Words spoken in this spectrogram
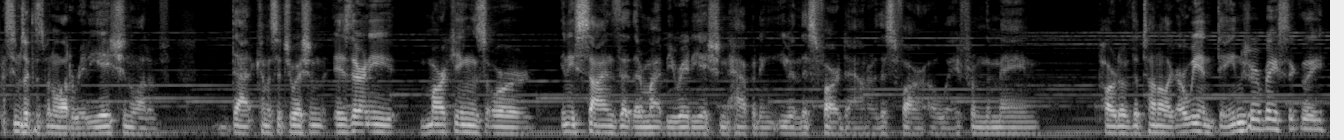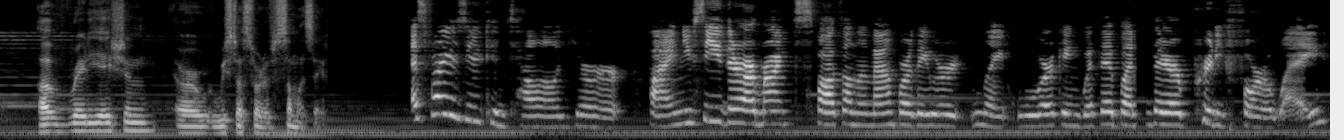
It seems like there's been a lot of radiation, a lot of that kind of situation. Is there any markings or any signs that there might be radiation happening even this far down or this far away from the main part of the tunnel? Like, are we in danger, basically, of radiation, or are we still sort of somewhat safe? As far as you can tell, you're fine. You see, there are marked spots on the map where they were like working with it, but they're pretty far away.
